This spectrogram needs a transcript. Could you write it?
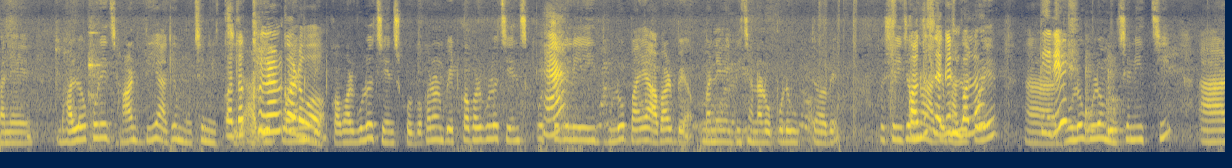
মানে ভালো করে ঝাড় দিয়ে আগে মুছে নিচ্ছি আর? বেড কভারগুলো চেঞ্জ করব কারণ বেড কভারগুলো চেঞ্জ করতে হ্যাঁ? গেলে এই ধুলো পায়ে আবার মানে বিছানার ওপরে উঠতে হবে তো সেই জন্য আগে ভালো করে? ধুলোগুলো মুছে নিচ্ছি আর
